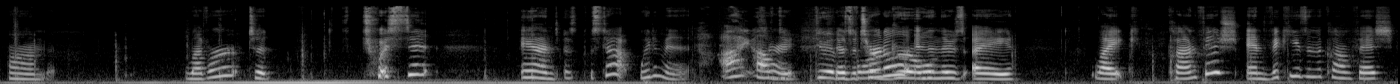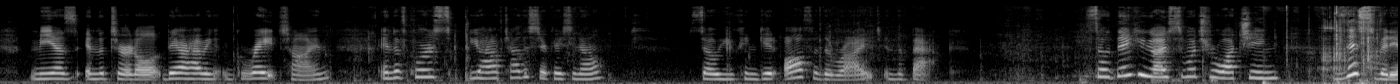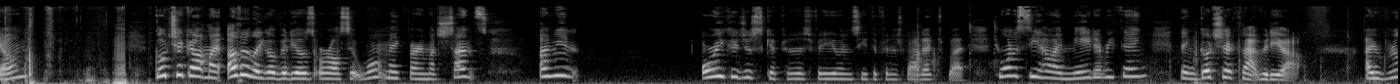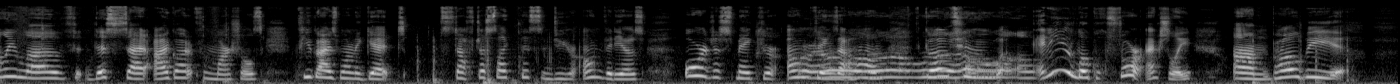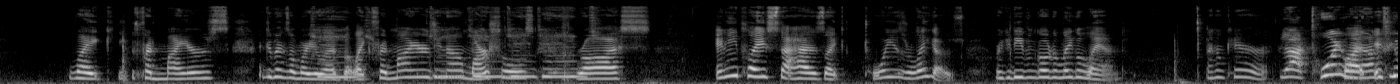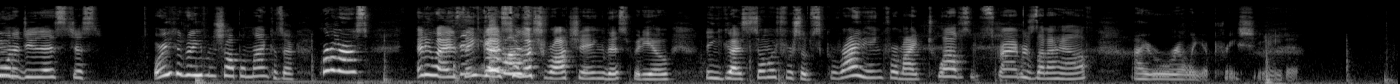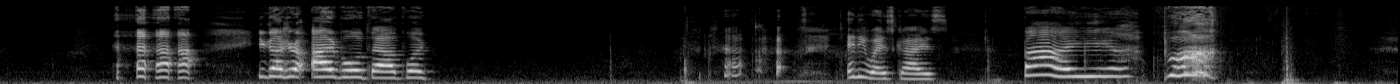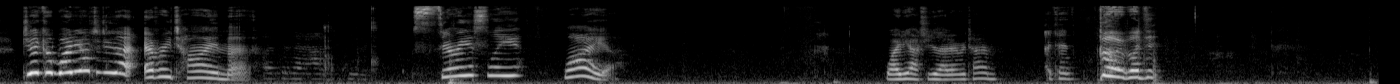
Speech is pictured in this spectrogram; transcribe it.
um lever to twist it and uh, stop wait a minute I have Sorry. to do it. there's a turtle girl. and then there's a like clownfish and Vicky's in the clownfish Mia's in the turtle they are having a great time and of course you have to have the staircase you know so you can get off of the ride in the back so thank you guys so much for watching this video. Go check out my other Lego videos or else it won't make very much sense. I mean, or you could just skip to this video and see the finished product, but if you want to see how I made everything, then go check that video out. I really love this set. I got it from Marshalls. If you guys want to get stuff just like this and do your own videos or just make your own things at home, go to any local store actually. Um, probably like Fred Meyer's. It depends on where you live, but like Fred Meyer's, you know, Marshalls, Ross, any place that has like toys or Legos. Or you could even go to Legoland. I don't care. Yeah, toy But if you want to do this, just or you could even shop online because they're. Anyways, thank you guys so much for watching this video. Thank you guys so much for subscribing for my 12 subscribers that I have. I really appreciate it. you got your eyeballs out like Anyways, guys, bye. bah. Jacob, why do you have to do that every time? Seriously? Why? Why do you have to do that every time? I said, bah, but it-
